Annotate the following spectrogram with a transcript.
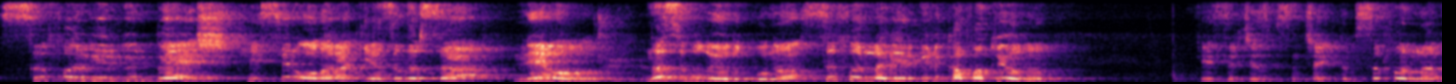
0,5 kesir olarak yazılırsa ne olur? Nasıl buluyorduk bunu? Sıfırla virgülü kapatıyorduk. Kesir çizgisini çektim. Sıfırla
